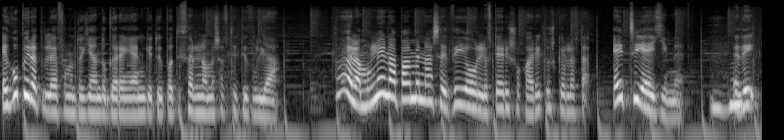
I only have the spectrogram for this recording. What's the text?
Εγώ πήρα τηλέφωνο τον Γιάννη τον Καραγιάννη και του είπα ότι θέλω να είμαι σε αυτή τη δουλειά. Έλα, μου λέει να πάμε να σε δει ο Λευτέρης ο Χαρίτος και όλα αυτά. Έτσι έγινε. Δηλαδή,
